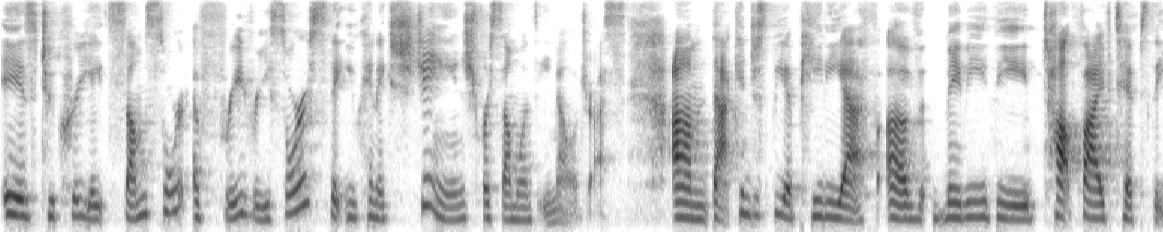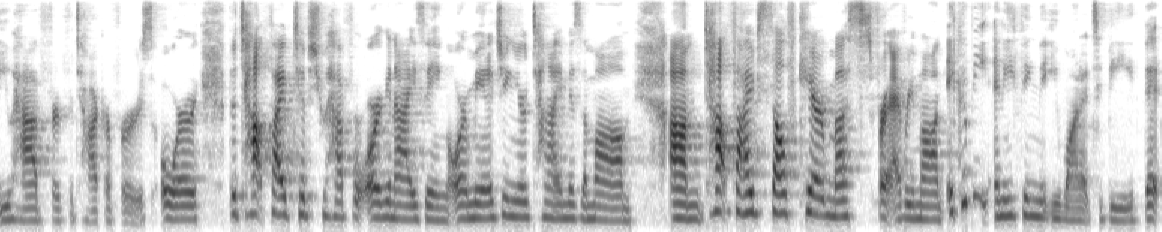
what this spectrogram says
is to create some sort of free resource that you can exchange for someone's email address. Um, that can just be a PDF of maybe the top five tips that you have for photographers, or the top five tips you have for organizing or managing your time as a mom, um, top five self care musts for every mom. It could be anything that you want it to be that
